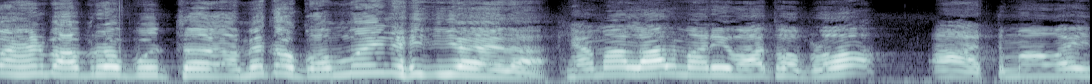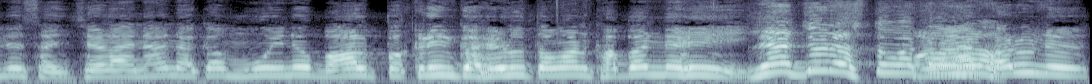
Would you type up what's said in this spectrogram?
પાસે બાબરો પૂછ અમે તો ગામમાં નહીં જી આયેલા. ખેમાલાલ મારી વાત હોભળો. આ આત્મા હોય એને સંછેડાય ના નકર હું એનું બાલ પકડીને કહેલું તમને ખબર નહીં. લેજો રસ્તો બતાવો ખરું ને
